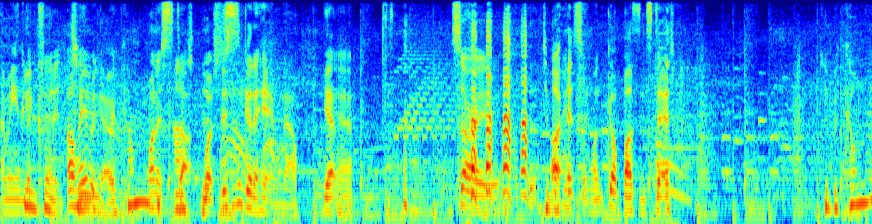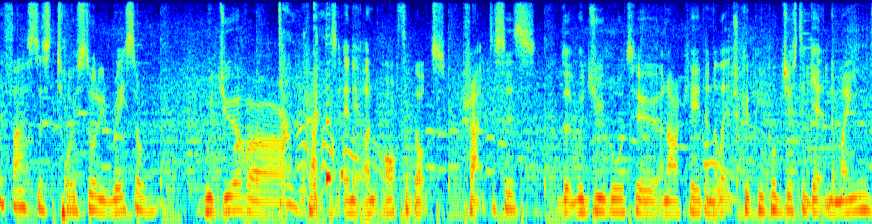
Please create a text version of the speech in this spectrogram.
I mean, the, oh, here we go. One is stuck. Watch, this isn't going to hit him now. Yep. Yeah. Sorry. oh, hit someone. Got Buzz instead. To become the fastest Toy Story racer, would you ever practice any unorthodox practices? That would you go to an arcade and electrocute people just to get in the mind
